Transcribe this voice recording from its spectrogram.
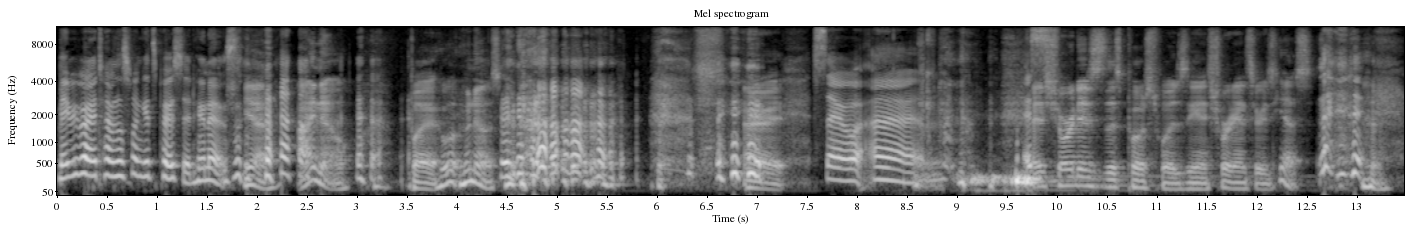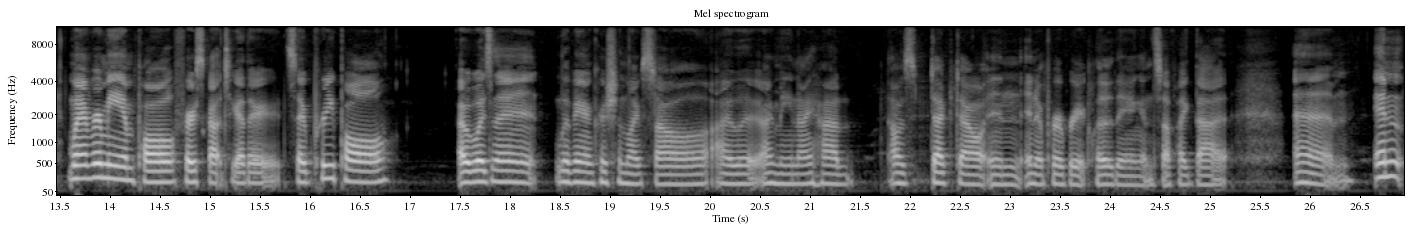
Maybe by the time this one gets posted, who knows? yeah, I know, but who who knows? All right. So um, As short as this post was, the short answer is yes. whenever me and Paul first got together, so pre Paul, I wasn't living a Christian lifestyle. I would, I mean, I had, I was decked out in inappropriate clothing and stuff like that. Um, and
